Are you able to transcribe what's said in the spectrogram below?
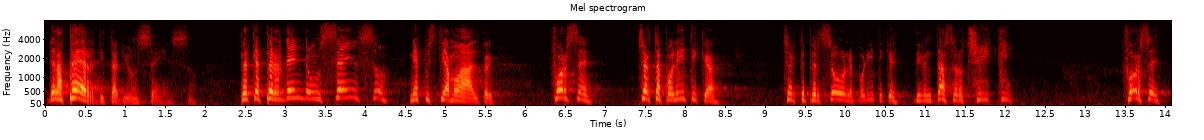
della perdita di un senso, perché perdendo un senso ne acquistiamo altri. Forse certa politica, certe persone politiche diventassero cieche, forse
